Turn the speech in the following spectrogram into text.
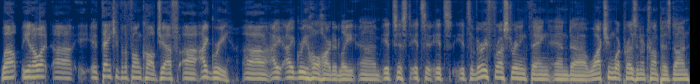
Well, you know what? Uh, thank you for the phone call, Jeff. Uh, I agree. Uh, I, I, agree wholeheartedly. Um, it's just it's a, it's it's a very frustrating thing, and uh, watching what President Trump has done,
